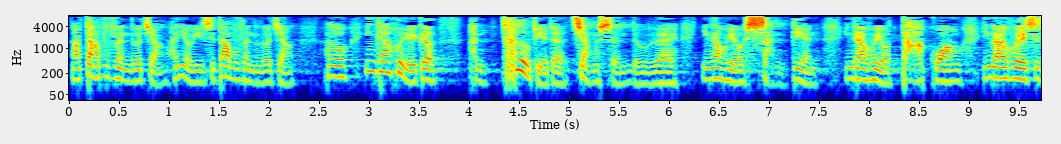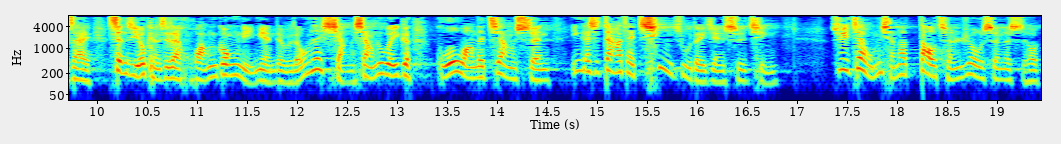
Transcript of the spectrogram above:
然后大部分人都讲很有意思，大部分人都讲，他说应该会有一个很特别的降生，对不对？应该会有闪电，应该会有大光，应该会是在，甚至有可能是在皇宫里面，对不对？我们在想象，如果一个国王的降生，应该是大家在庆祝的一件事情。所以在我们想到道成肉身的时候，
